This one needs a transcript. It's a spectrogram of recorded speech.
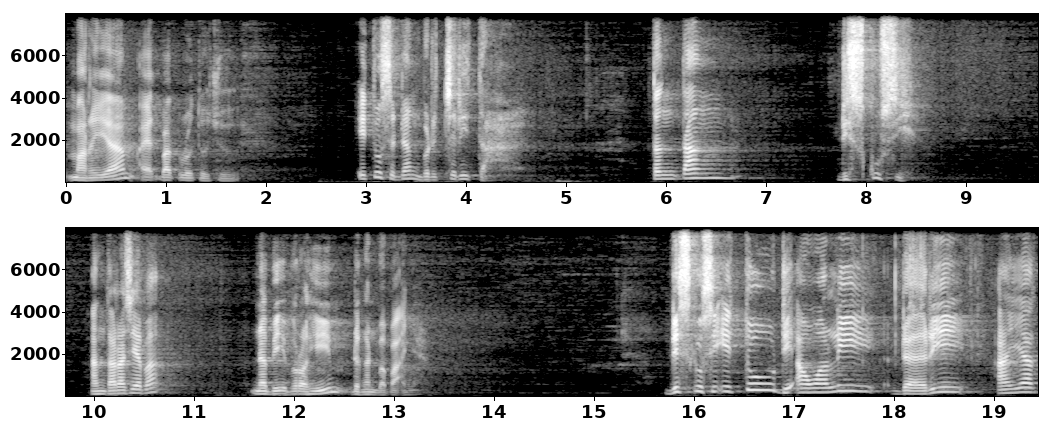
Maryam ayat 47. Itu sedang bercerita tentang diskusi antara siapa? Nabi Ibrahim dengan bapaknya. Diskusi itu diawali dari ayat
